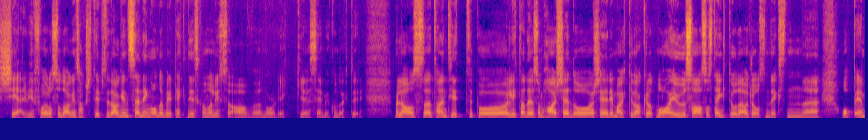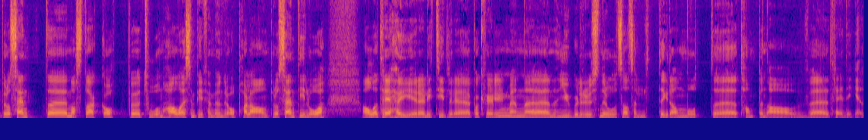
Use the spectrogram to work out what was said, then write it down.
skjer. Vi får også dagens aksjetips i dagens sending, og det blir teknisk analyse av Nordic Semiconductor. Men la oss ta en titt på litt av det som har skjedd og skjer i markedet akkurat nå. I USA så stengte jo Dow Jones-indeksen eh, opp 1 eh, Nasdaq opp 2,5 og SMP 500 opp 1,5 prosent. De lå alle tre høyere litt tidligere på kvelden, men uh, jubelrusen roet seg altså litt mot tampen av tradingen.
